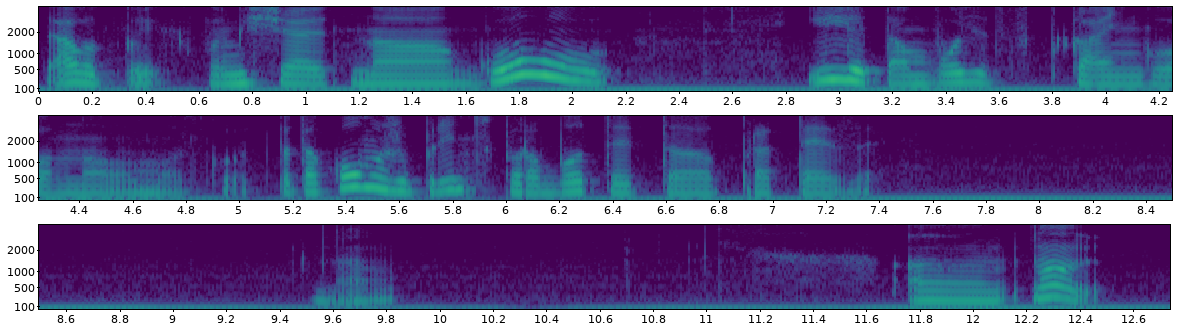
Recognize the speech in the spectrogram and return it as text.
Да, вот их помещают на голову или там вводят в ткань головного мозга. По такому же принципу работают э, протезы. Да. Э, ну,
